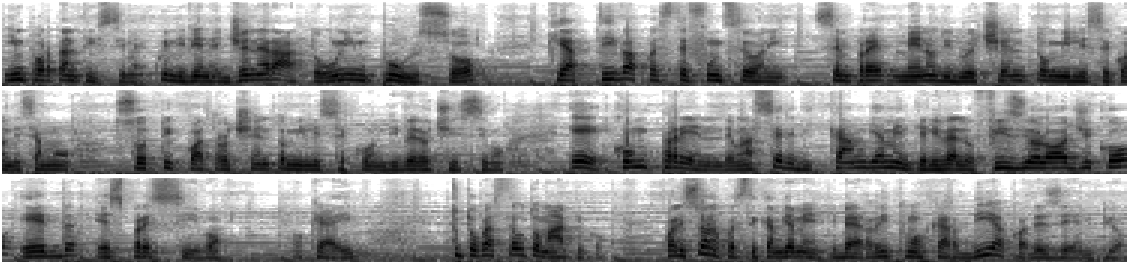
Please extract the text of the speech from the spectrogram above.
importantissime, quindi viene generato un impulso che attiva queste funzioni sempre meno di 200 millisecondi, siamo sotto i 400 millisecondi, velocissimo, e comprende una serie di cambiamenti a livello fisiologico ed espressivo, ok? Tutto questo è automatico. Quali sono questi cambiamenti? Beh, il ritmo cardiaco ad esempio,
